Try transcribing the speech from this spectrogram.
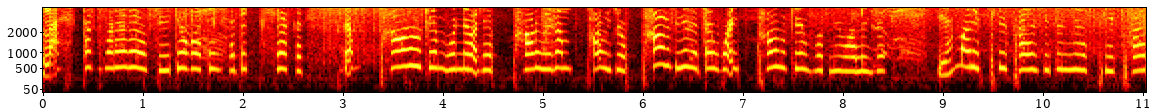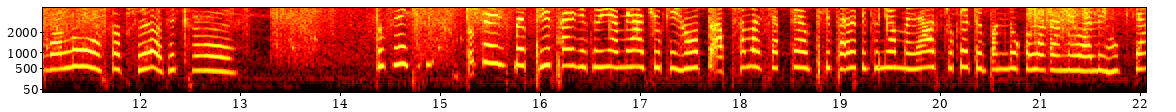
लास्ट तक बने रहो। वीडियो को अधिक से अधिक शेयर कर। एकदम फाड़ू गेम होने वाली है। फाड़ू एकदम फाड़ू जो फाड़ दिया जाता है वही फाड़ू गेम होने वाली है। ये हमारी फ्री फायर की दुनिया फ्री फायर वालों, सबसे अधिक है। तो गाइस तो गाइस मैं फ्री फायर की दुनिया में आ चुकी हूँ? तो आप समझ सकते हैं फ्री फायर की दुनिया में आ चुके थे, बंदों को लगाने वाली हूँ क्या?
